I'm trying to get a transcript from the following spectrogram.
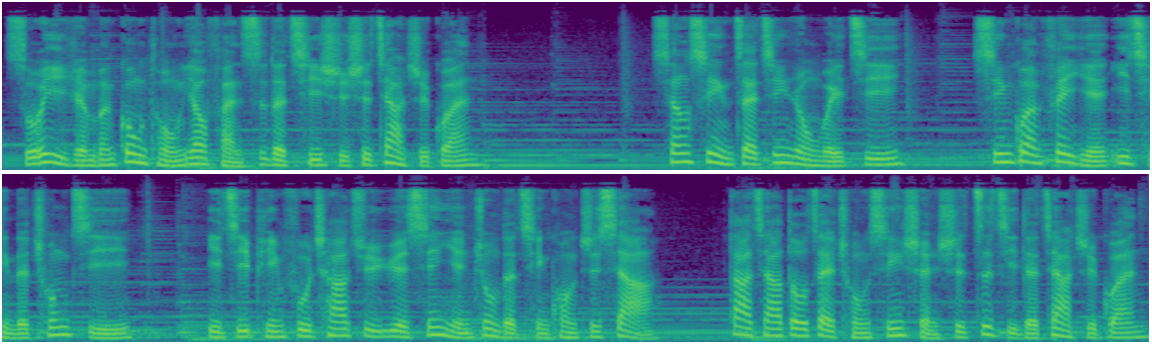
所以，人们共同要反思的其实是价值观。相信在金融危机、新冠肺炎疫情的冲击以及贫富差距越先严重的情况之下，大家都在重新审视自己的价值观。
